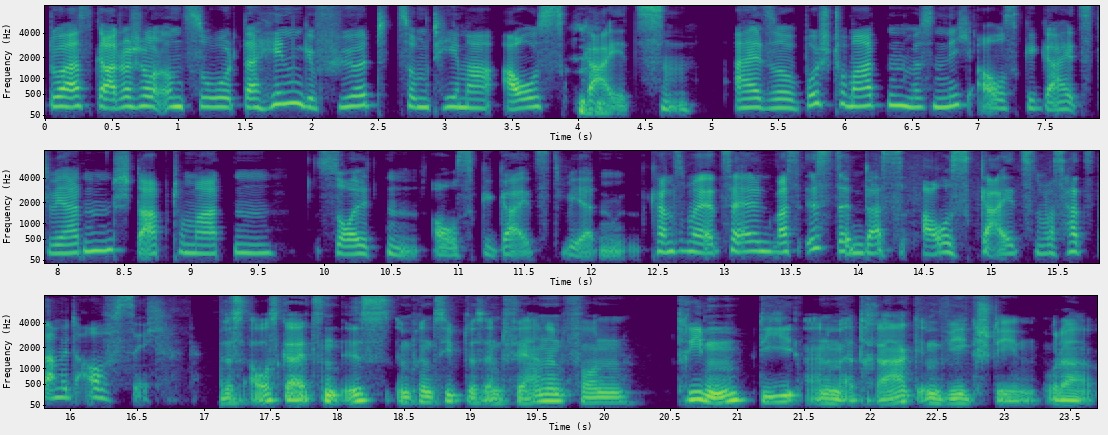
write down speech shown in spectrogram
Du hast gerade schon uns so dahin geführt zum Thema Ausgeizen. also Buschtomaten müssen nicht ausgegeizt werden, Stabtomaten sollten ausgegeizt werden. Kannst du mal erzählen, was ist denn das Ausgeizen? Was hat es damit auf sich? Das Ausgeizen ist im Prinzip das Entfernen von Trieben, die einem Ertrag im Weg stehen oder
